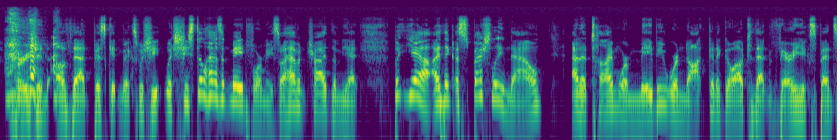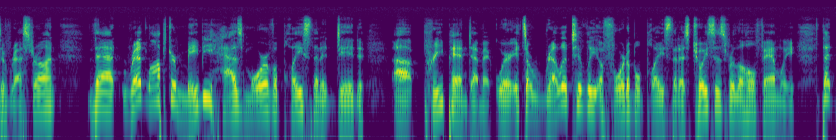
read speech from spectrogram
version of that biscuit mix, which she which she still hasn't made for me, so I haven't tried them yet. But yeah, I think especially now at a time where maybe we're not going to go out to that very expensive restaurant, that Red Lobster maybe has more of a place than it did uh, pre pandemic, where it's a relatively affordable place that has choices for the whole family. That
